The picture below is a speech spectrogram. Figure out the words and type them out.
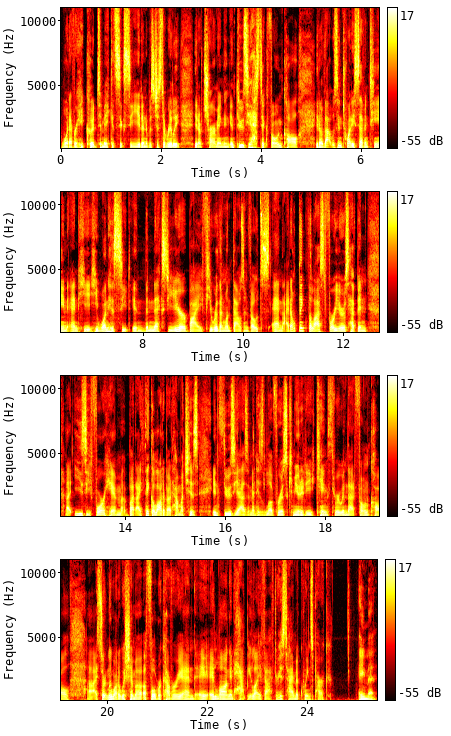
whatever he could to make it succeed. And it was just a really, you know, charming enthusiastic phone call. You know, that was in 2017, and he he won his seat in the next year by fewer than 1,000 votes. And I don't think the last four years have been uh, easy for him, but I think a lot about how much his enthusiasm and his love for his community came through in that phone call. Uh, I certainly want to wish him a, a full recovery and a, a long and happy life after his time at Queen's Park. Amen.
